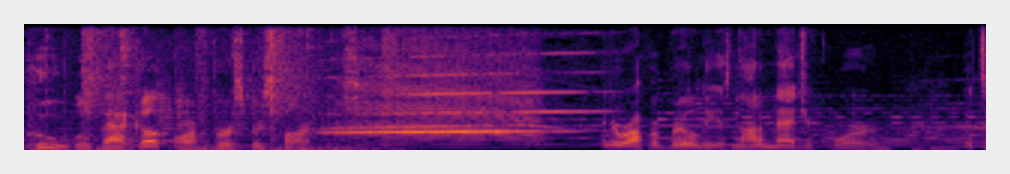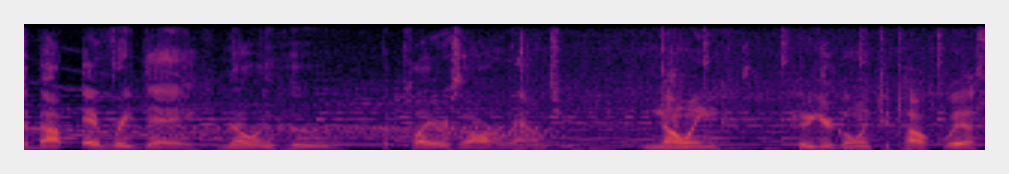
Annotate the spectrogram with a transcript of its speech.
who will back up our first responders? Interoperability is not a magic word. It's about every day knowing who the players are around you. Knowing who you're going to talk with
